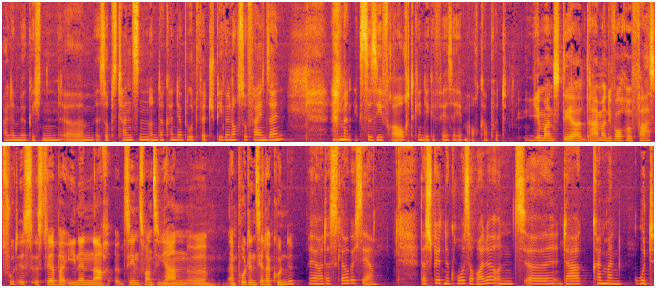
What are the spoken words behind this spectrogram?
alle möglichen ähm, Substanzen und da kann der Blutfettspiegel noch so fein sein. Wenn man exzessiv raucht, gehen die Gefäße eben auch kaputt. Jemand, der dreimal die Woche Fastfood isst, ist der bei Ihnen nach 10, 20 Jahren äh, ein potenzieller Kunde? Ja, das glaube ich sehr. Das spielt eine große Rolle und äh, da kann man gut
